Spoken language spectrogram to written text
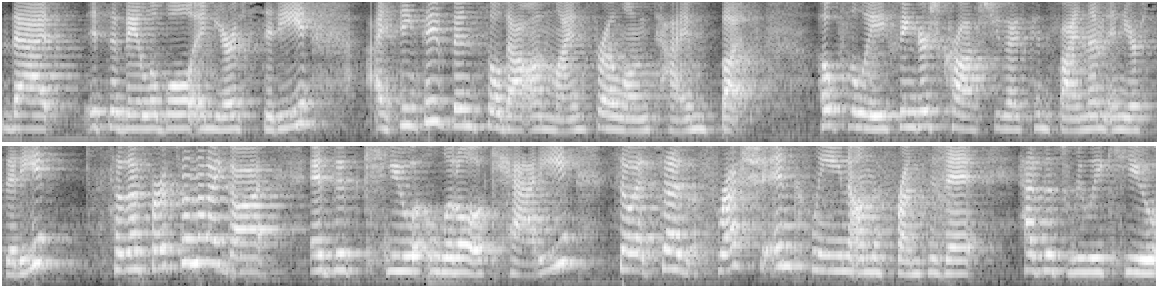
that it's available in your city. I think they've been sold out online for a long time, but hopefully, fingers crossed, you guys can find them in your city. So the first one that I got is this cute little caddy. So it says fresh and clean on the front of it has this really cute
